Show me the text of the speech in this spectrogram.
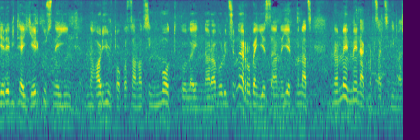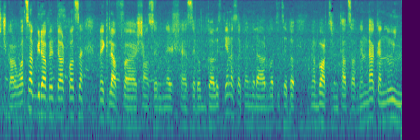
երևի թե երկուսն էին 100%-անոցին մոտ գոլային հնարավորություններ։ Ռուբեն Եսայանը երբ մնաց մեն մենակ մրցակցի դիմաց չկարողացավ գրավել դարպասը, մեկ լավ շանսեր ուներ Սերոբ Գալստյանը, սակայն նրա արվածից հետո բարձր ընթացավ գնդակը նույն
